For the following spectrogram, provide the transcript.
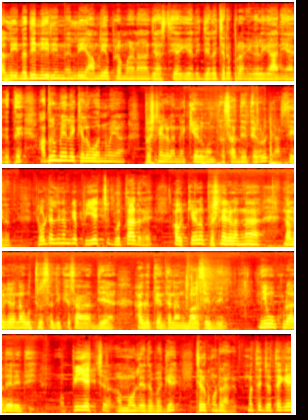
ಅಲ್ಲಿ ನದಿ ನೀರಿನಲ್ಲಿ ಆಮ್ಲೀಯ ಪ್ರಮಾಣ ಜಾಸ್ತಿಯಾಗಿ ಅಲ್ಲಿ ಜಲಚರ ಪ್ರಾಣಿಗಳಿಗೆ ಹಾನಿಯಾಗುತ್ತೆ. ಅದ್ರ ಮೇಲೆ ಕೆಲವು ಅನ್ವಯ ಪ್ರಶ್ನೆಗಳನ್ನು ಕೇಳುವಂಥ ಸಾಧ್ಯತೆಗಳು ಜಾಸ್ತಿ ಇರುತ್ತೆ. ಟೋಟಲಿ ನಮಗೆ ಪಿ ಎಚ್ ಗೊತ್ತಾದರೆ ಅವ್ರು ಕೇಳೋ ಪ್ರಶ್ನೆಗಳನ್ನು ನಮಗೆ ನಾವು ಉತ್ತರಿಸೋದಕ್ಕೆ ಸಾಧ್ಯ ಆಗುತ್ತೆ ಅಂತ ನಾನು ಭಾವಿಸಿದ್ದೀನಿ. ನೀವು ಕೂಡ ಅದೇ ರೀತಿ ಪಿ ಎಚ್ ಮೌಲ್ಯದ ಬಗ್ಗೆ ತಿಳ್ಕೊಂಡ್ರೆ ಆಗುತ್ತೆ. ಮತ್ತು ಜೊತೆಗೆ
